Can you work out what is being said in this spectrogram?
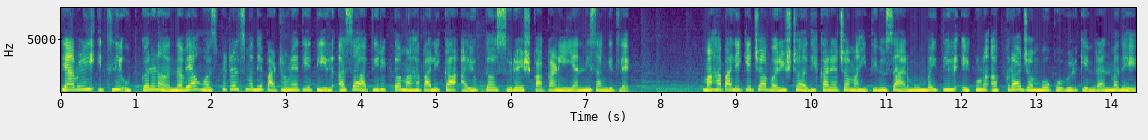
त्यावेळी इथली उपकरणं नव्या हॉस्पिटल्समध्ये पाठवण्यात येतील असं अतिरिक्त महापालिका आयुक्त सुरेश काकाणी यांनी सांगितले. महापालिकेच्या वरिष्ठ अधिकाऱ्याच्या माहितीनुसार मुंबईतील एकूण अकरा जम्बो कोविड केंद्रांमध्ये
